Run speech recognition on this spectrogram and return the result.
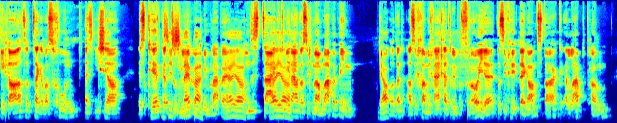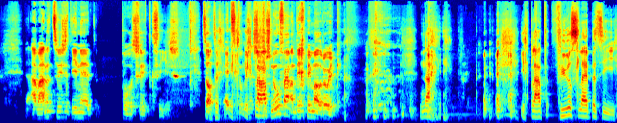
Egal sozusagen, was kommt, es ist ja, es gehört ja zu mir Leben. und meinem Leben. Ja, ja. Und es zeigt ja, mir auch, dass ich noch am Leben bin. Ja. Oder? Also ich kann mich eigentlich auch darüber freuen, dass ich heute den ganzen Tag erlebt habe, auch wenn es zwischen ihnen Bullshit war. So, also ich, jetzt ich, du bist ich glaub... schnaufen und ich bin mal ruhig. Nein. ich glaube, fürs Leben sein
